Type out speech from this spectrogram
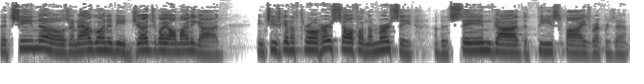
that she knows are now going to be judged by Almighty God, and she's going to throw herself on the mercy of the same God that these spies represent.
